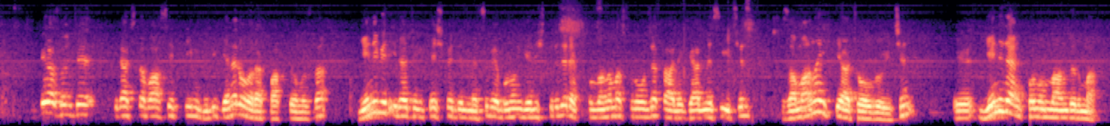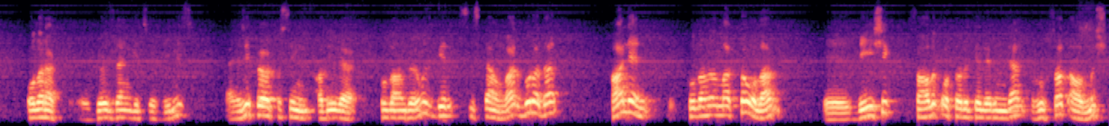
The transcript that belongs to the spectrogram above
biraz önce ilaçta bahsettiğim gibi genel olarak baktığımızda yeni bir ilacın keşfedilmesi ve bunun geliştirilerek kullanıma sunulacak hale gelmesi için zamana ihtiyaç olduğu için e, yeniden konumlandırma olarak e, gözden geçirdiğimiz yani repurposing adıyla kullandığımız bir sistem var. Burada halen kullanılmakta olan e, değişik sağlık otoritelerinden ruhsat almış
